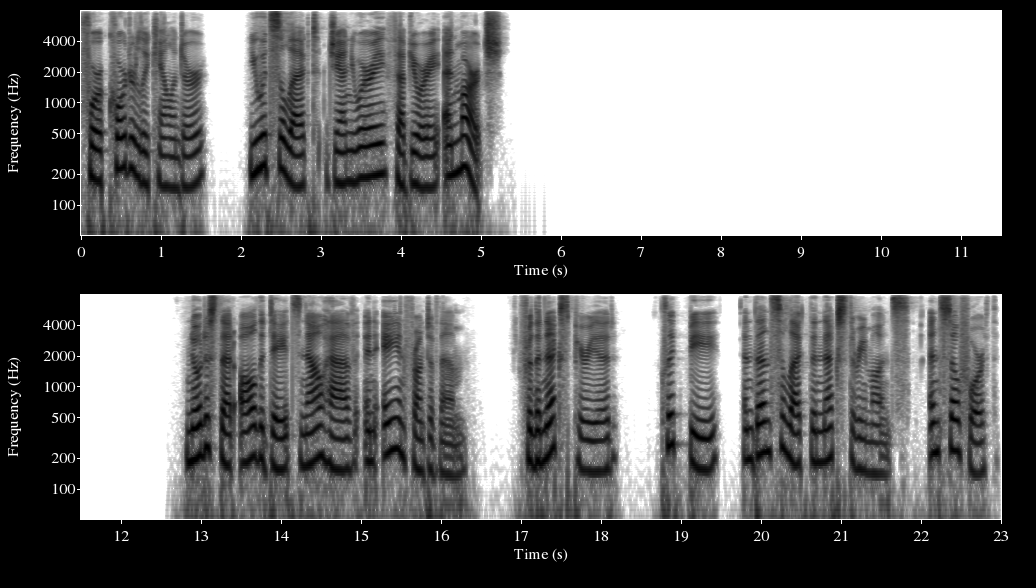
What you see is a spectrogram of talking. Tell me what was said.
For a quarterly calendar, you would select January, February, and March. Notice that all the dates now have an A in front of them. For the next period, click B and then select the next three months, and so forth.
